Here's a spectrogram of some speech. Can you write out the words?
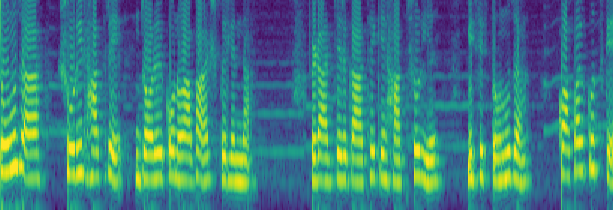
তনুজা শরীর হাতড়ে জ্বরের কোনো আভাস পেলেন না। রাজ্যের গা থেকে হাত সরিয়ে মিসেস তনুজা কপাল কুচকে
